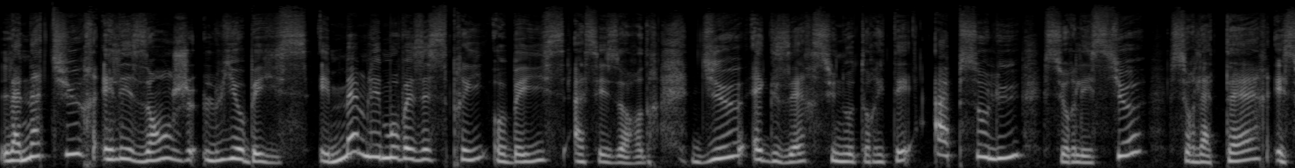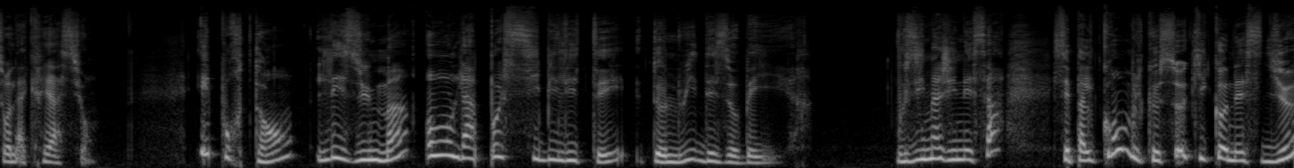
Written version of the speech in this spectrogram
la nature et les anges lui obéissent, et même les mauvais esprits obéissent à ses ordres. Dieu exerce une autorité absolue sur les cieux, sur la terre et sur la création. Et pourtant, les humains ont la possibilité de lui désobéir. Vous imaginez ça? C'est pas le comble que ceux qui connaissent Dieu,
